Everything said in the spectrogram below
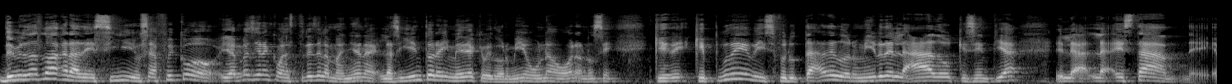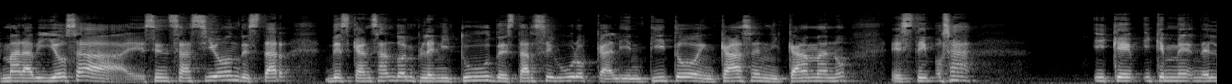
de verdad lo agradecí, o sea, fue como, y además eran como las 3 de la mañana, la siguiente hora y media que me dormí, o una hora, no sé, que, pude disfrutar de dormir de lado, que sentía la, esta eh, maravillosa eh, sensación de estar descansando en plenitud, de estar seguro, calientito en casa, en mi cama, ¿no? Este, o sea, y que, y que me, el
